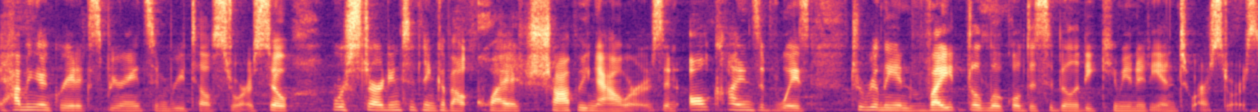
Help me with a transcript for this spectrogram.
having a great experience in retail stores. So we're starting to think about quiet shopping hours and all kinds of ways to really invite the local disability community into our stores.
